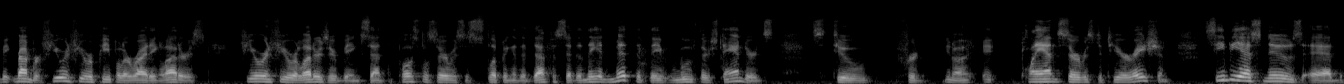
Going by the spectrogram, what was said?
remember fewer and fewer people are writing letters fewer and fewer letters are being sent the postal service is slipping in the deficit and they admit that they've moved their standards to for you know planned service deterioration. Cbs news ed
